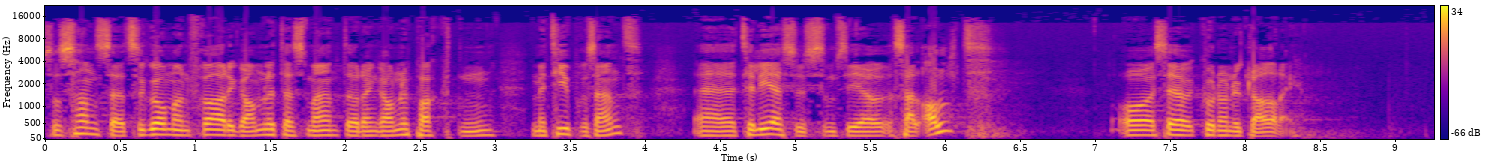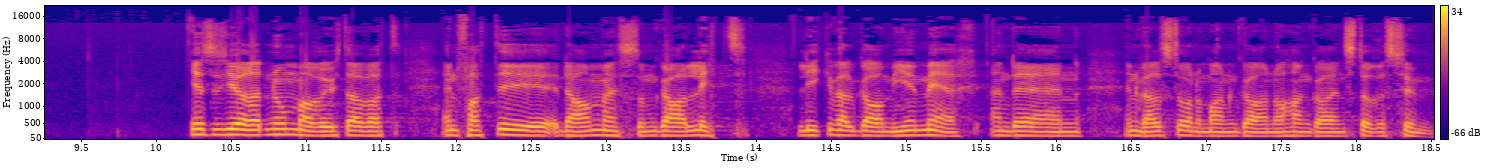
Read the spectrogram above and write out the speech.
Så sånn sett så går man fra Det gamle testamentet og den gamle pakten med 10 eh, til Jesus som sier 'selg alt', og se hvordan du klarer deg. Jesus gjør et nummer ut av at en fattig dame som ga litt, likevel ga mye mer enn det en, en velstående mann ga når han ga en større sum.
